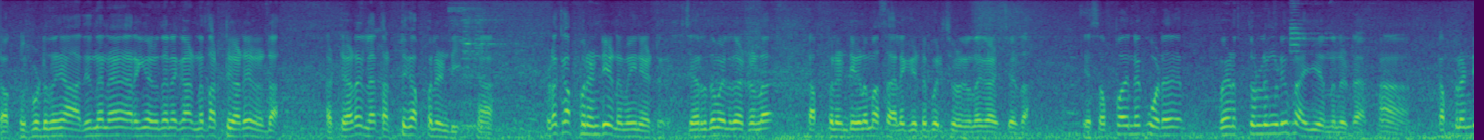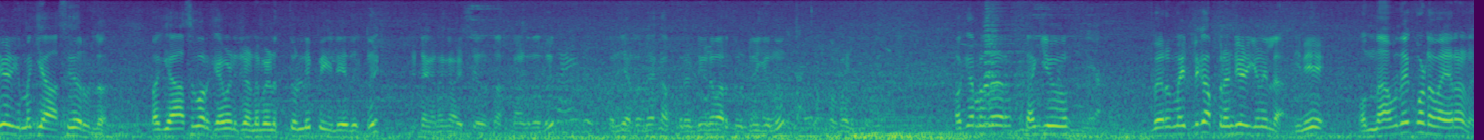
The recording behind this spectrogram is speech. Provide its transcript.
ലോക്കൽ ഫുഡ് എന്ന് ആദ്യം തന്നെ ഇറങ്ങി വരുമ്പോൾ തന്നെ കാണുന്ന തട്ടുകടയാണ് കേട്ടോ. തട്ടുകടയല്ല തട്ട് കപ്പലണ്ടി. ആ. ഇവിടെ കപ്പലണ്ടിയാണ് മെയിനായിട്ട് ചെറുതും വലുതായിട്ടുള്ള കപ്പലണ്ടികൾ മസാലയൊക്കെ ഇട്ട് പൊരിച്ചു കൊടുക്കുന്ന കാഴ്ച കേട്ടോ. യെസ് ഒപ്പം അതിന്റെ കൂടെ വെളുത്തുള്ളിയും കൂടി ഫ്രൈ ചെയ്യുന്നുണ്ട് കേട്ടോ. ആ. കപ്പലണ്ടി കഴിക്കുമ്പോൾ ഗ്യാസ് കയറുമല്ലോ അപ്പോൾ ഗ്യാസ് കുറയ്ക്കാൻ വേണ്ടിയിട്ടാണ് വെളുത്തുള്ളി പീൽ ചെയ്തിട്ട് ഇട്ടങ്ങനെ കാഴ്ച കാണുന്നത്. ഒരു ചേട്ടന്റെ കപ്പലണ്ടി ഇങ്ങനെ വറുത്തുകൊണ്ടിരിക്കുന്നു. വെളുത്തുള്ളി ഓക്കെ ബ്രദർ താങ്ക് യു വെറും വയറ്റിൽ കപ്പലണ്ടി കഴിക്കണില്ല. ഇനി ഒന്നാമതേ കുട വയറാണ്.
